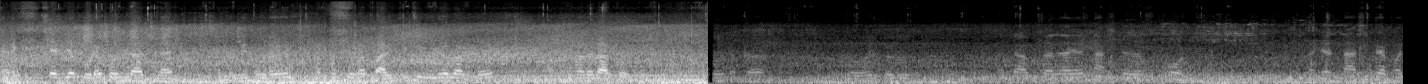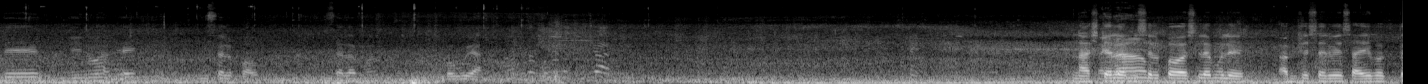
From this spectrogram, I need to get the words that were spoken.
कारण की दिशांच्या पुढं कोण जात नाही. मी थोडं वेळ आपण तेव्हा पालखीची व्हिडिओ बघतो तुम्हाला दाखवतो. नाश्त्याचा नाश्त्यामध्ये मेनू आहे मिसलपाव चला मग बघूया. नाश्त्याला साईराम. मिसल पाव असल्यामुळे आमचे सर्व साई भक्त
